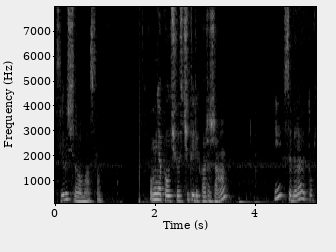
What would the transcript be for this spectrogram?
сливочного масла. У меня получилось 4 коржа и собираю торт.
